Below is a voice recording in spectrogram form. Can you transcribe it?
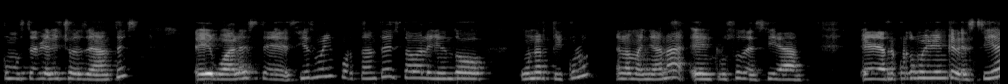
como usted había dicho desde antes. E igual, este, sí es muy importante, estaba leyendo un artículo en la mañana e incluso decía, eh, recuerdo muy bien que decía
